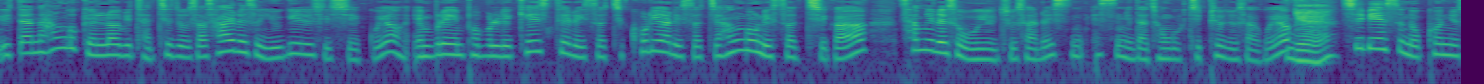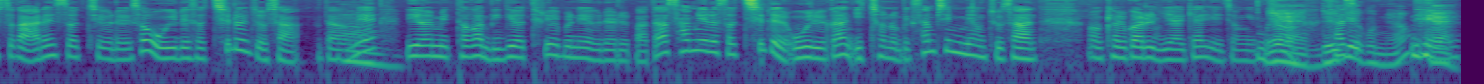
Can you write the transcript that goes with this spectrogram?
일단 한국갤럽이 자체 조사 4일에서 6일 실시했고요. 엠브레인 퍼블릭, 케이스탯 리서치, 코리아 리서치, 한국 리서치가 3일에서 5일 조사를 했, 습니다 전국 지표 조사고요. 예. CBS 노컷뉴스가 알앤써치 의뢰해서 5일에서 7일 조사. 그 다음에 음. 리얼미터가 미디어 트리뷴의 의뢰를 받아 3일에서 7일 5일간 2,530명 조사한 어, 결과를 이야기할 예정이고요. 예, 네 개군요. 네. 예.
